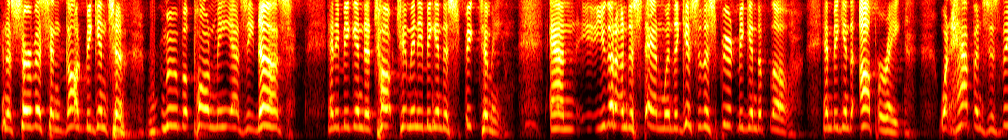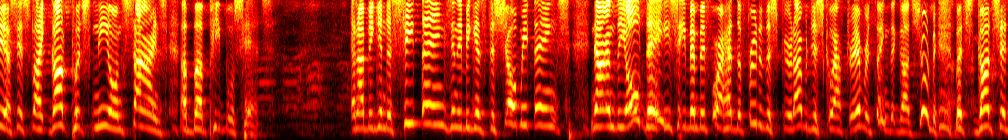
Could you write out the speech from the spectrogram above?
in a service, and God began to move upon me as He does. And he began to talk to me and he began to speak to me. And you got to understand when the gifts of the Spirit begin to flow and begin to operate, what happens is this it's like God puts neon signs above people's heads and I begin to see things and he begins to show me things. Now, in the old days, even before I had the fruit of the Spirit, I would just go after everything that God showed me. But God said,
